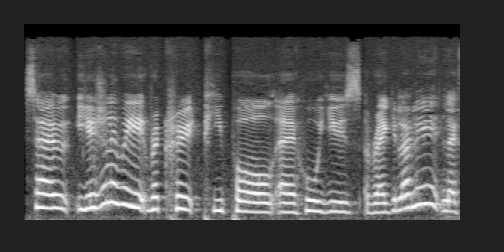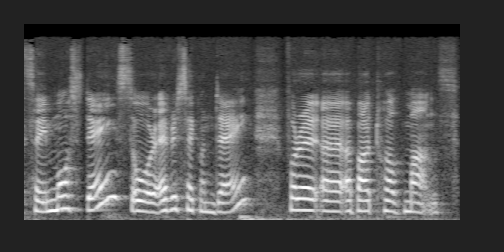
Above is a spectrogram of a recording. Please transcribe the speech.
So usually we recruit people uh, who use regularly, let's say most days or every second day, for uh, about 12 months.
